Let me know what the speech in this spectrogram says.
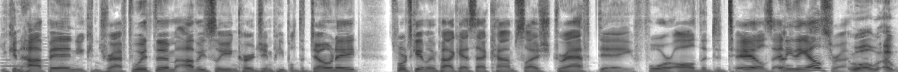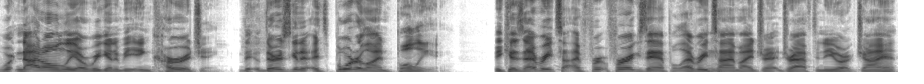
You can hop in, you can draft with them. Obviously, encouraging people to donate. Sportsgamblingpodcast.com slash draft day for all the details. Anything else, Ryan? Well, uh, we're, not only are we going to be encouraging, th- there's going to it's borderline bullying because every time, for for example, every Hmm. time I dra- draft a New York Giant,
